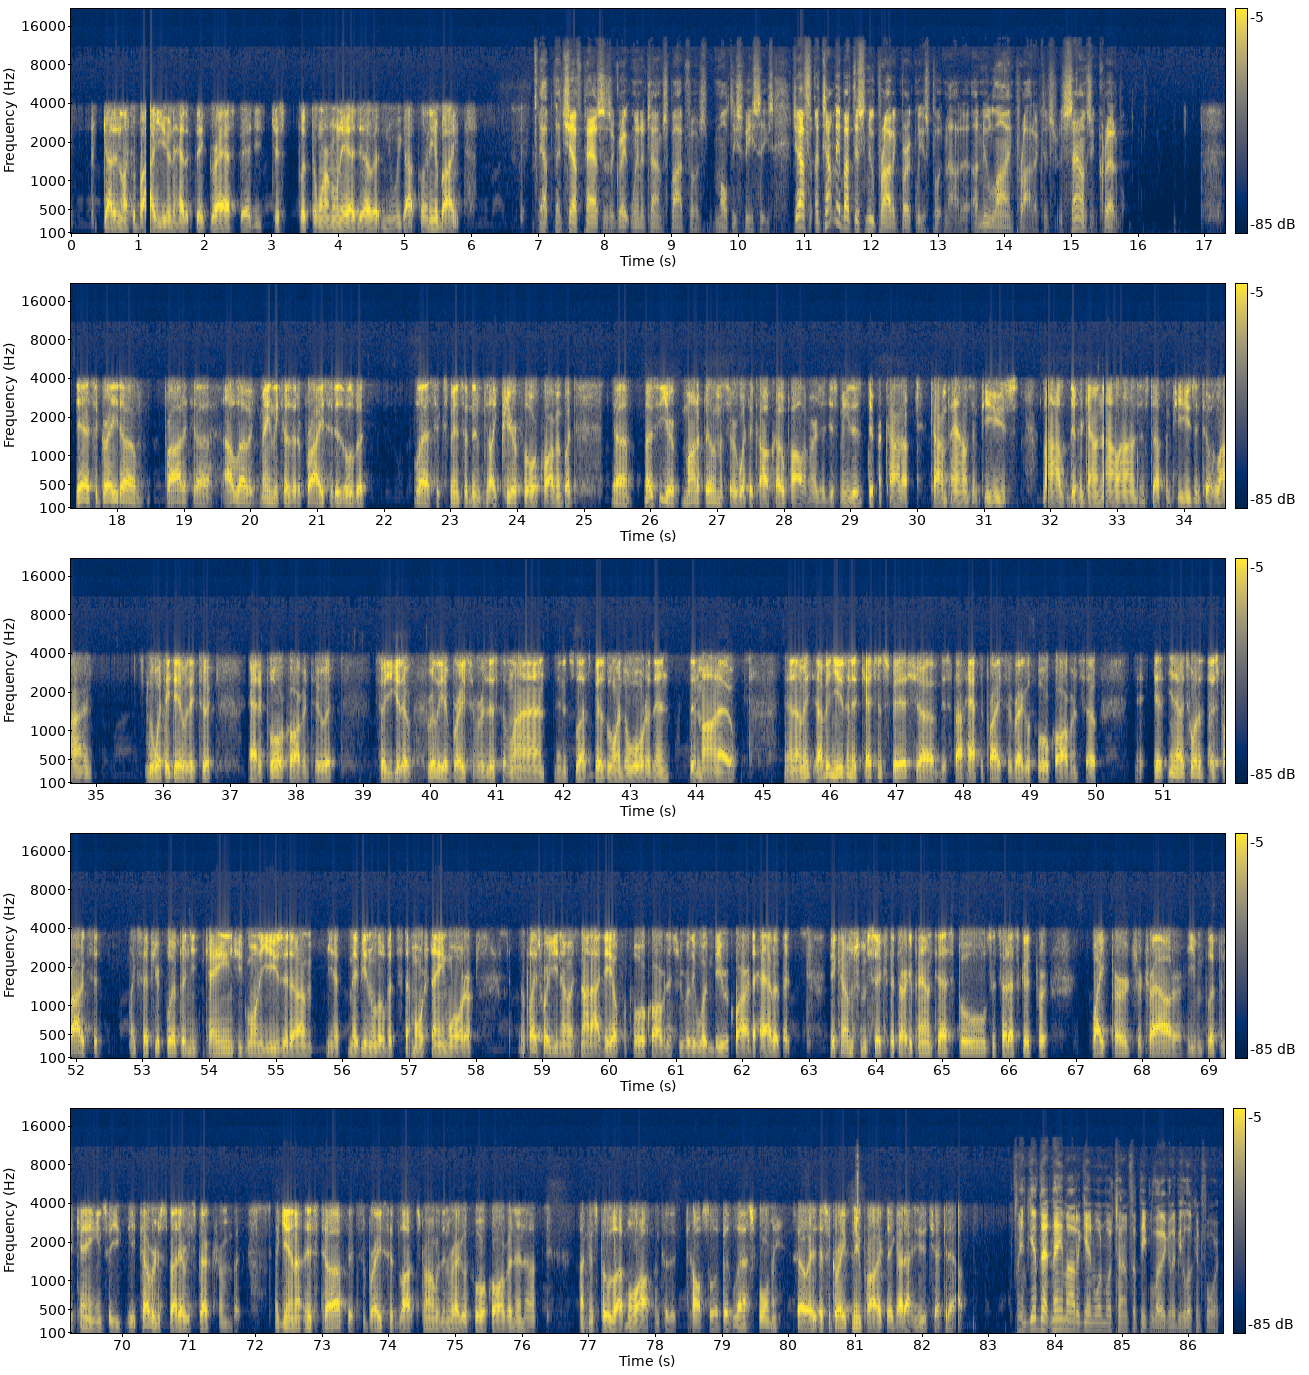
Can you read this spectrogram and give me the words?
got in like a bayou and it had a thick grass bed, you just flip the worm on the edge of it, and we got plenty of bites. Yep, that Chef Pass is a great wintertime spot for multi-species. Jeff, uh, tell me about this new product Berkley is putting out, a, a new line product. It's, it sounds incredible. Yeah, it's a great um, product. Uh, I love it mainly because of the price. It is a little bit less expensive than like pure fluorocarbon, but uh, most of your monofilaments are what they call copolymers. It just means there's different kind of compounds infused, different kind of nylons and stuff infused into a line. But what they did was they took added fluorocarbon to it, so you get a really abrasive resistant line, and it's less visible underwater than than mono. And I mean, I've been using it catching fish. Uh, it's about half the price of regular fluorocarbon, so it, it you know it's one of those products that like I if you're flipping canes, you'd want to use it, um, you know, maybe in a little bit more stained water. A place where you know it's not ideal for fluorocarbon, that you really wouldn't be required to have it, but it comes from six to thirty pound test pools, and so that's good for white perch or trout or even flipping a cane. So you, it covers just about every spectrum. But again, it's tough. It's abrasive, a lot stronger than regular fluorocarbon, and uh, I can spool up more often because it costs a little bit less for me. So it, it's a great new product they got out. You need to check it out. And give that name out again one more time for people that are going to be looking for it.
